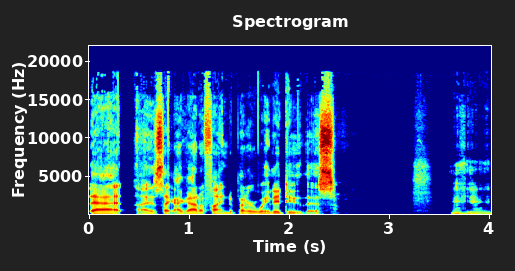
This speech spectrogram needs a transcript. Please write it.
that i was like i gotta find a better way to do this Mhm.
